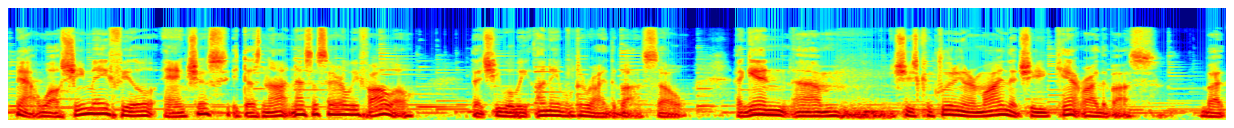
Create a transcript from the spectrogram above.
Now, while she may feel anxious, it does not necessarily follow that she will be unable to ride the bus. So, again, um, she's concluding in her mind that she can't ride the bus, but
